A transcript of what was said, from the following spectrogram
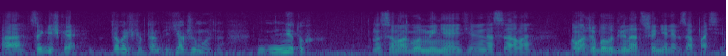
А, Цагичка, Товарищ капитан, як же можно? Нету. на самогон меняете или на сало? У вас же было 12 шинелей в запасе.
